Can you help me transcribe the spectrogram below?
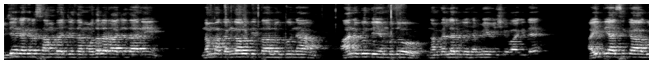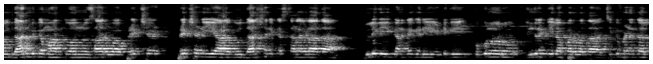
ವಿಜಯನಗರ ಸಾಮ್ರಾಜ್ಯದ ಮೊದಲ ರಾಜಧಾನಿ ನಮ್ಮ ಗಂಗಾವತಿ ತಾಲೂಕಿನ ಆನೆಗುಂದಿ ಎಂಬುದು ನಮ್ಮೆಲ್ಲರಿಗೂ ಹೆಮ್ಮೆಯ ವಿಷಯವಾಗಿದೆ. ಐತಿಹಾಸಿಕ ಹಾಗೂ ಧಾರ್ಮಿಕ ಮಹತ್ವವನ್ನು ಸಾರುವ ಪ್ರೇಕ್ಷ, ಪ್ರೇಕ್ಷಣೀಯ ಹಾಗೂ ದಾರ್ಶನಿಕ ಸ್ಥಳಗಳಾದ ಹುಲಿಗಿ, ಕನಕಗಿರಿ, ಇಟಗಿ, ಕುಕನೂರು, ಇಂದ್ರಕೀಲ ಪರ್ವತ ಚಿಕ್ಕಬೆಣಕಲ್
